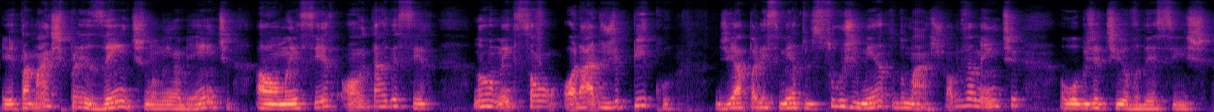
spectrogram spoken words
ele está mais presente no meio ambiente ao amanhecer ou ao entardecer. Normalmente são horários de pico de aparecimento, de surgimento do macho. Obviamente, o objetivo desses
